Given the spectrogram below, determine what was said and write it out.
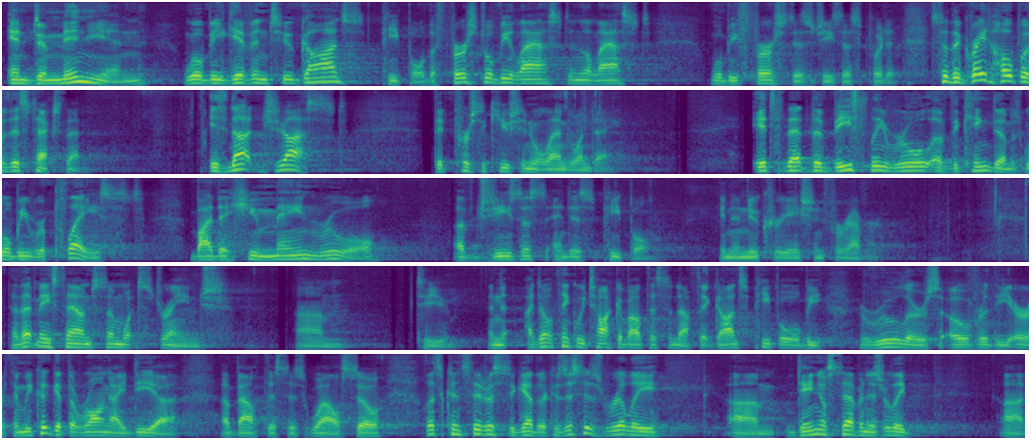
and dominion will be given to God's people. The first will be last, and the last will be first, as Jesus put it. So, the great hope of this text then is not just that persecution will end one day, it's that the beastly rule of the kingdoms will be replaced by the humane rule of Jesus and his people in a new creation forever. Now, that may sound somewhat strange um, to you. And I don't think we talk about this enough that God's people will be rulers over the earth. And we could get the wrong idea about this as well. So let's consider this together because this is really, um, Daniel 7 is really uh,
